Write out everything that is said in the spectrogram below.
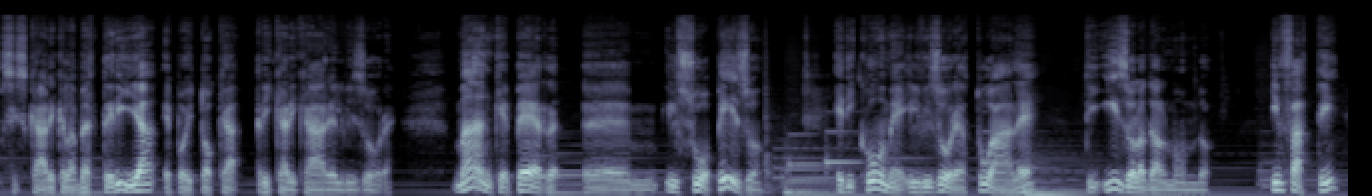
si scarica la batteria e poi tocca ricaricare il visore, ma anche per ehm, il suo peso e di come il visore attuale ti isola dal mondo. Infatti,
